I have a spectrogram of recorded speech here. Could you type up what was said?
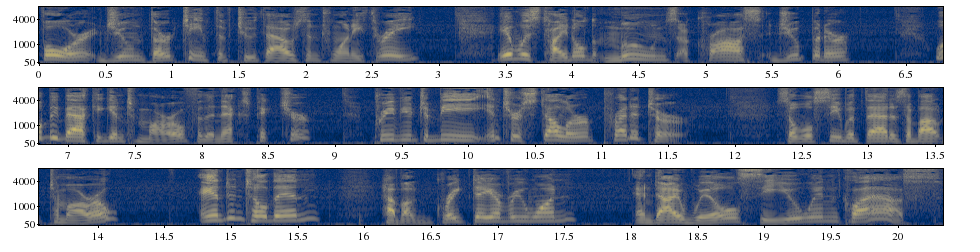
for June 13th of 2023. It was titled Moons Across Jupiter. We'll be back again tomorrow for the next picture previewed to be Interstellar Predator. So we'll see what that is about tomorrow. And until then, have a great day, everyone. And I will see you in class.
